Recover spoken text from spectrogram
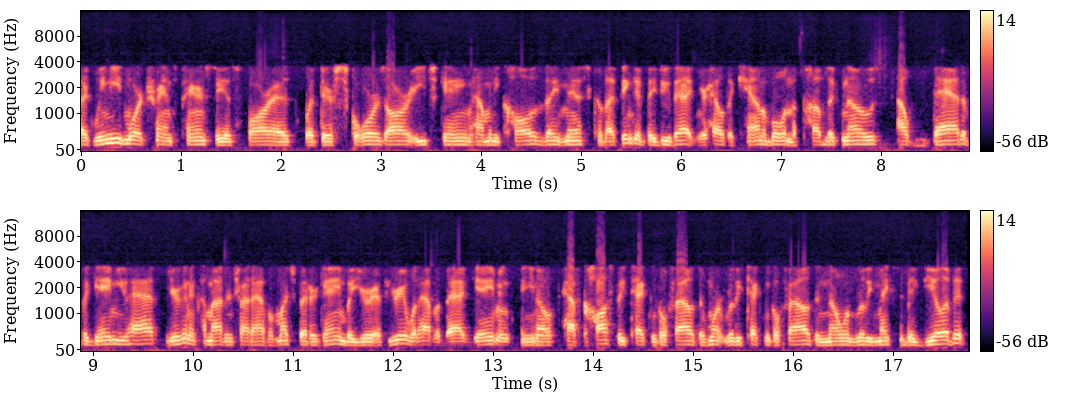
Like, we need more transparency as far as what their scores are each game, how many calls they miss. Because I think if they do that you're held accountable and the public knows how bad of a game you had, you're going to come out and try to have a much better game. But you're if you're able to have a bad game and you know have costly technical fouls that weren't really technical fouls and no one really makes a big deal of it,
